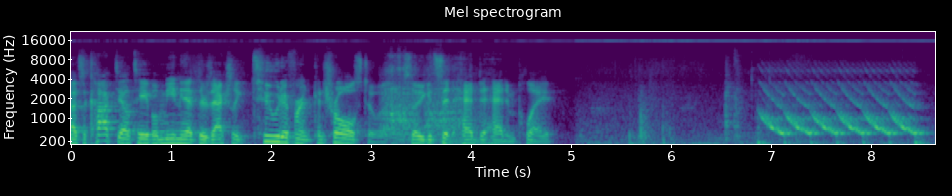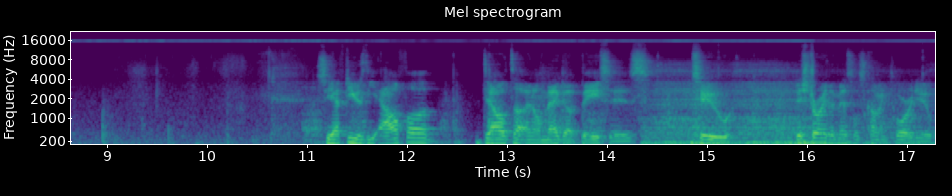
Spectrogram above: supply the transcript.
Now it's a cocktail table, meaning that there's actually two different controls to it, so you can sit head to head and play. So you have to use the alpha, delta, and omega bases to destroy the missiles coming toward you.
